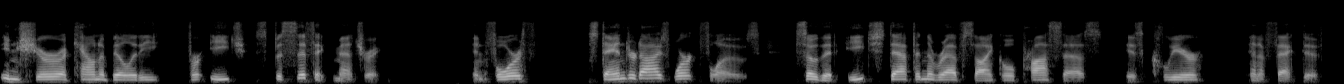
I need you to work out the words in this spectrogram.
Ensure accountability for each specific metric. And fourth, standardize workflows so that each step in the rev cycle process is clear and effective.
